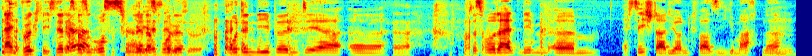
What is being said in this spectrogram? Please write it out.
Nein, wirklich, ne? Das Ja. war so ein großes Turnier. Das wurde, wirklich wurde neben der. Äh, das wurde halt neben ähm, FC-Stadion quasi gemacht, ne? Mhm.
